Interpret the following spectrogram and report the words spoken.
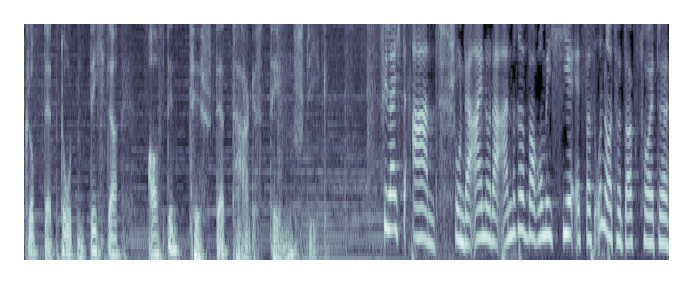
Club der Toten Dichter, auf den Tisch der Tagesthemen stieg. Vielleicht ahnt schon der ein oder andere, warum ich hier etwas unorthodox heute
